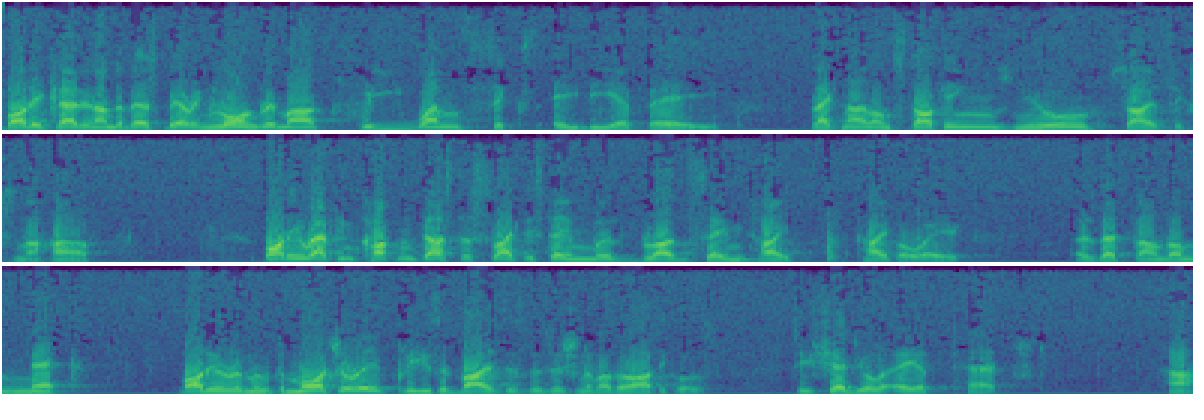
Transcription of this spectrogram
Body clad in undervest bearing laundry mark 316 ADFA. Black nylon stockings, new, size six and a half. Body wrapped in cotton duster, slightly stained with blood, same type, type OA, as that found on neck. Body removed to mortuary. Please advise disposition of other articles. See Schedule A attached. Huh.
